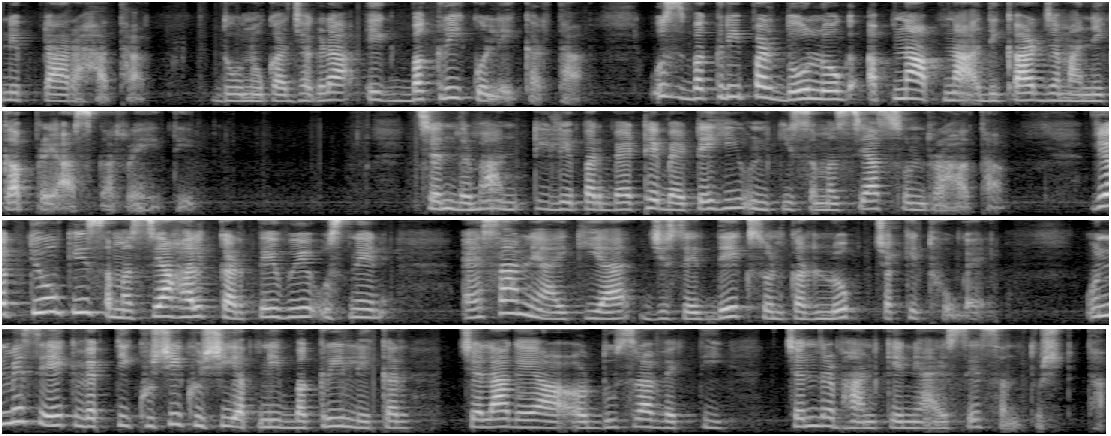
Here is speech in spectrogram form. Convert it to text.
निपटा रहा था। दोनों का झगड़ा एक बकरी को लेकर था। उस बकरी पर दो लोग अपना अपना अधिकार जमाने का प्रयास कर रहे थे। चंद्रभान टीले पर बैठे बैठे ही उनकी समस्या सुन रहा था। व्यक्तियों की समस्या हल करते हुए उसने ऐसा न्याय किया जिसे देख सुनकर लोग चकित हो गए। उनमें से एक व्यक्ति खुशी खुशी अपनी बकरी लेकर चला गया और दूसरा व्यक्ति चंद्रभान के न्याय से संतुष्ट था।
